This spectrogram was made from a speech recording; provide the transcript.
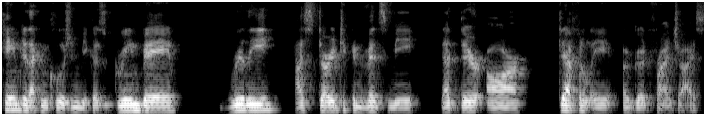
came to that conclusion because Green Bay really has started to convince me that there are definitely a good franchise.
